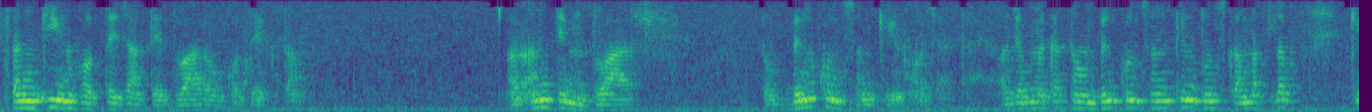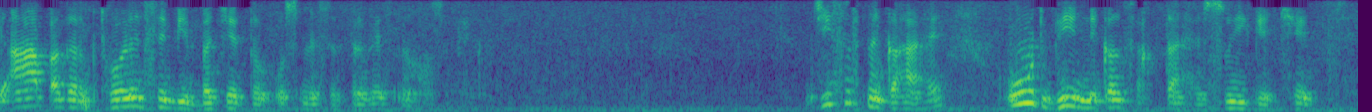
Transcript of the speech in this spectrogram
संकीर्ण होते जाते द्वारों को देखता हूँ। और अंतिम द्वार तो बिल्कुल संकीर्ण हो जाता है। और जब मैं कहता हूँ बिल्कुल संकीर्ण तो उसका मतलब कि आप अगर थोड़े से भी बचे तो उसमें से प्रवेश न हो सकेगा। जीसस ने कहा है, ऊट भी निकल सकता है सुई के छेद से।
